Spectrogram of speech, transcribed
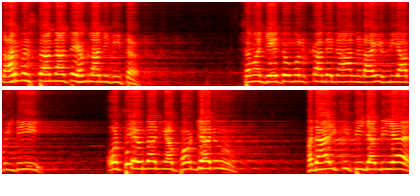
ਧਰਮ ਸਥਾਨਾਂ ਤੇ ਹਮਲਾ ਨਹੀਂ ਕੀਤਾ। ਸਮਾਂ ਜੇ ਦੋ ਮੁਲਕਾਂ ਦੇ ਨਾਲ ਲੜਾਈ ਹੁੰਦੀ ਆਪਸ ਦੀ, ਉੱਥੇ ਉਹਨਾਂ ਦੀਆਂ ਫੌਜਾਂ ਨੂੰ ਹਦਾਇਤ ਕੀਤੀ ਜਾਂਦੀ ਹੈ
